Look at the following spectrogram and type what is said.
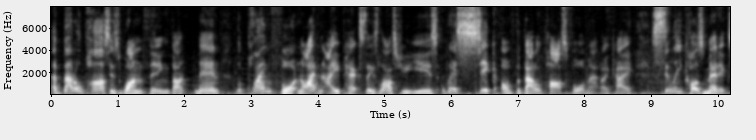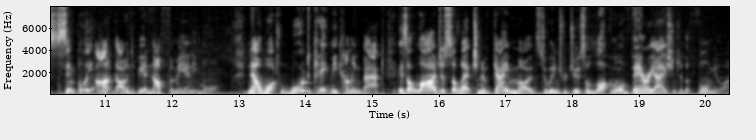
A battle pass is one thing, but man, look, playing Fortnite and Apex these last few years, we're sick of the battle pass format, okay? Silly cosmetics simply aren't going to be enough for me anymore. Now what would keep me coming back is a larger selection of game modes to introduce a lot more variation to the formula.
